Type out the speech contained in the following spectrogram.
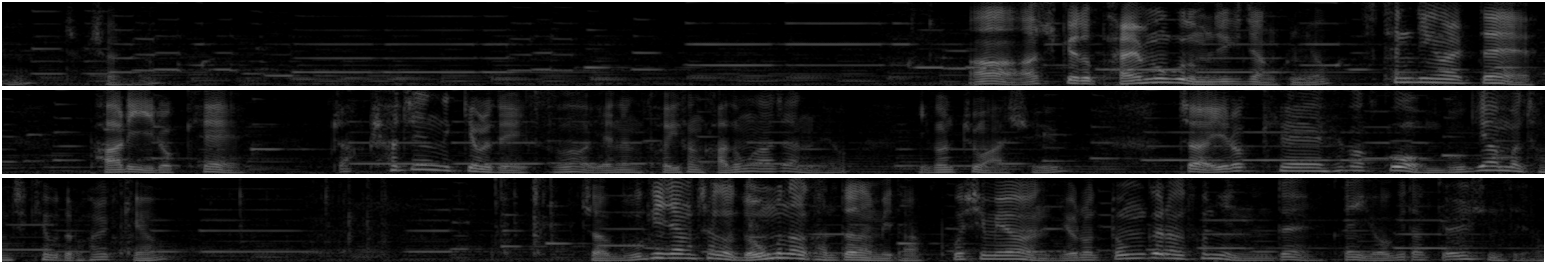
어? 잠시만요. 아 아쉽게도 발목은 움직이지 않군요. 스탠딩 할 때 발이 이렇게 쫙 펴지는 느낌으로 되어 있어서 얘는 더 이상 가동을 하지 않네요. 이건 좀 아쉬움. 자 이렇게 해봤고 무기 한번 장착해 보도록 할게요. 자 무기 장착은 너무나 간단합니다. 보시면 이런 동그란 손이 있는데 그냥 여기다 껴주시면 돼요.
